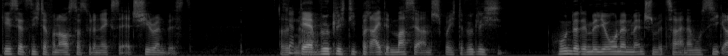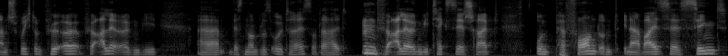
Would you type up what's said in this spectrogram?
gehst jetzt nicht davon aus, dass du der nächste Ed Sheeran bist. Also genau. der wirklich die breite Masse anspricht, der wirklich hunderte Millionen Menschen mit seiner Musik anspricht und für, äh, für alle irgendwie äh, das Nonplusultra ist oder halt für alle irgendwie Texte schreibt und performt und in einer Weise singt,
